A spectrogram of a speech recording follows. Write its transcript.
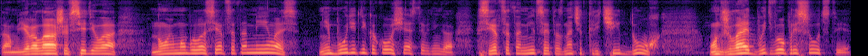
там Яралаш и все дела. Но ему было сердце томилось. Не будет никакого счастья в деньгах. Сердце томится, это значит кричит дух. Он желает быть в его присутствии.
